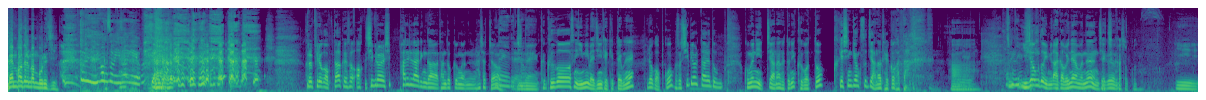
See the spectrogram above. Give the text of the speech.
멤버들만 모르지. 이 방송 이상해요. 그럴 필요가 없다. 그래서 어 11월 18일 날인가 단독 공연을 하셨죠. 네, 그렇죠. 네, 그 그것은 이미 매진이 됐기 때문에 필요가 없고 그래서 12월 달에도 공연이 있지 않아 그랬더니 그것도 크게 신경 쓰지 않아도 될 것 같다. 아, 좀이 정도입니다. 아까 왜냐하면은 지금 예측하셨구나. 이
